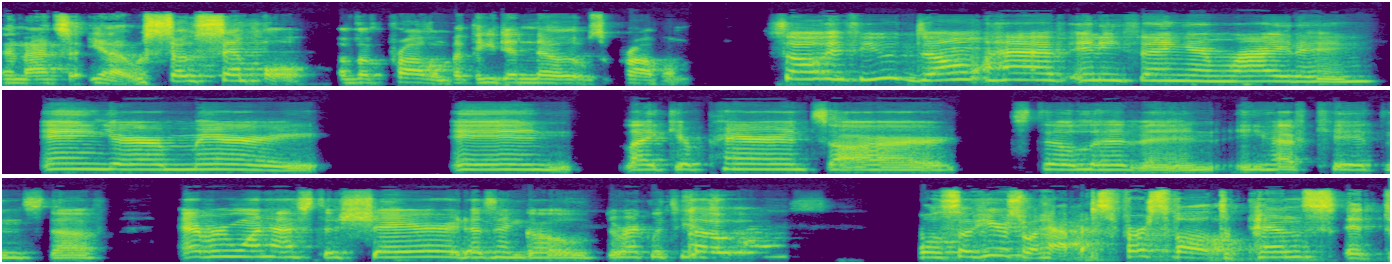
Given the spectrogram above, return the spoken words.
And that's, you know, it was so simple of a problem, but he didn't know it was a problem. So if you don't have anything in writing and you're married and like your parents are still living and you have kids and stuff, everyone has to share. It doesn't go directly to so, your spouse. Well, so here's what happens. First of all, it depends. It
